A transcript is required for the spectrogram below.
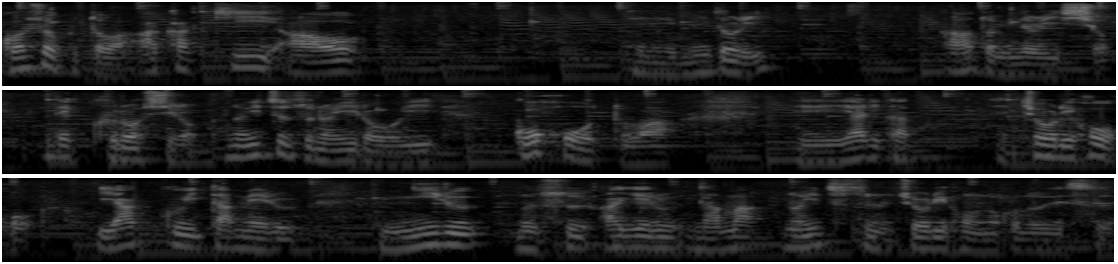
5色とは赤、黄、青、えー、緑、青と緑一緒。で、黒、白の5つの色を言い、五法とは、えー、やり方、調理方法、焼く、炒める、煮る、蒸す、揚げる、生の5つの調理法のことです。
